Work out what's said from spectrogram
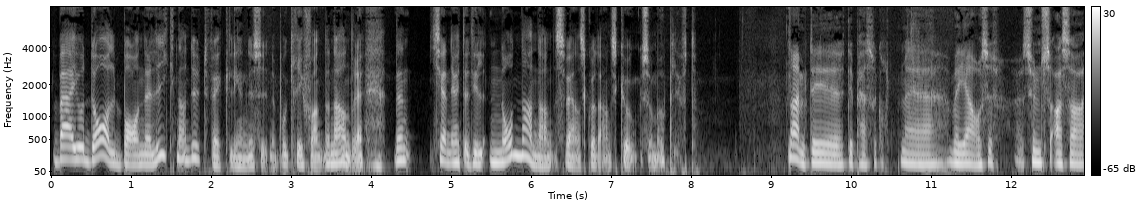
berg och dalbaneliknande utvecklingen i synen på Kristian den andre, den känner jag inte till någon annan svensk och dansk kung som upplevt. Nej, men det, det passer godt med, hvad jeg også synes. Altså,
